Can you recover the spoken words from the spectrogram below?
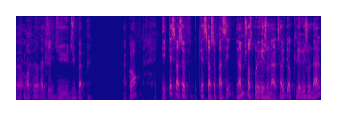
euh, représentatifs du, peuple. D'accord? Et qu'est-ce qui va se passer? La même chose pour les régionales. Ça veut dire que les régionales,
